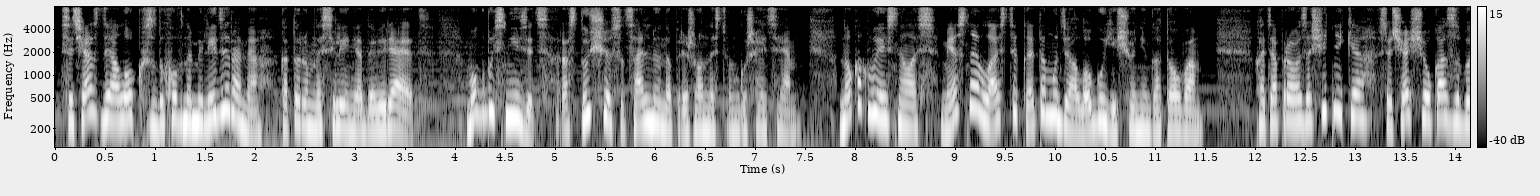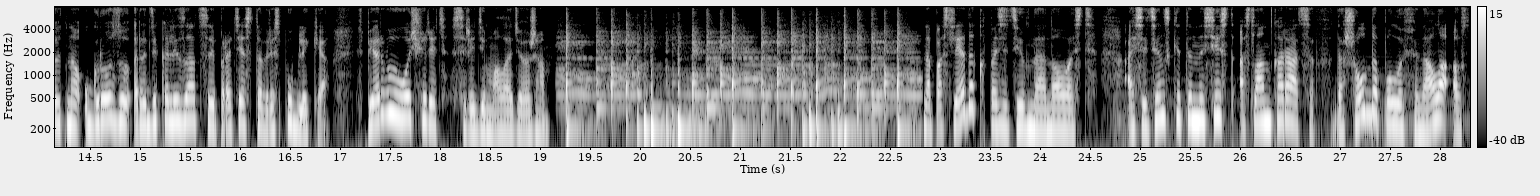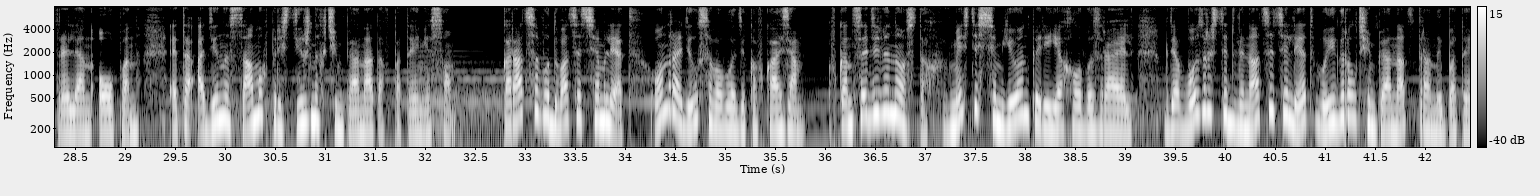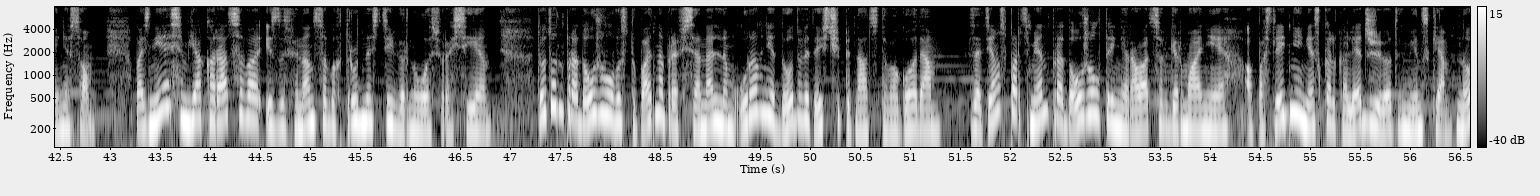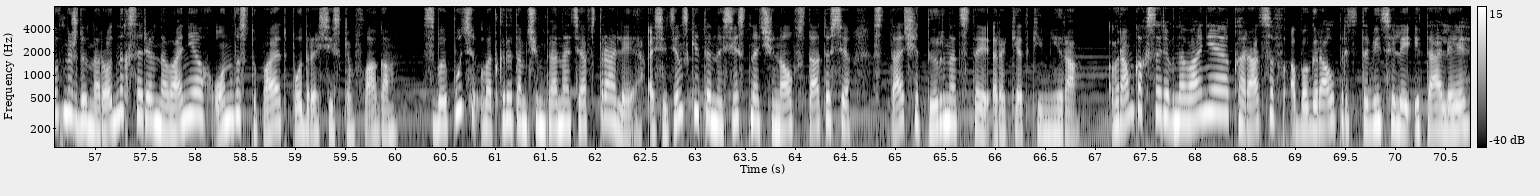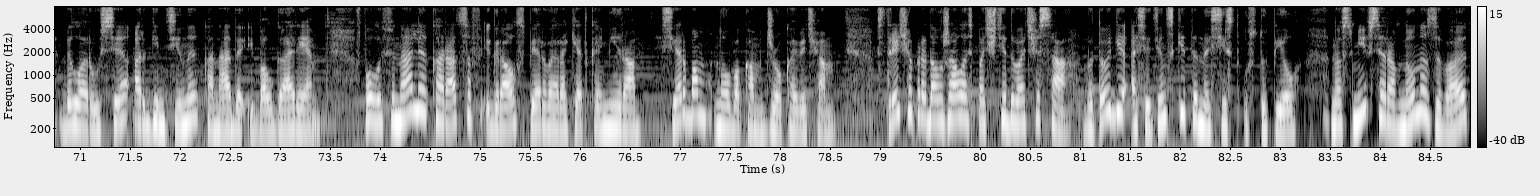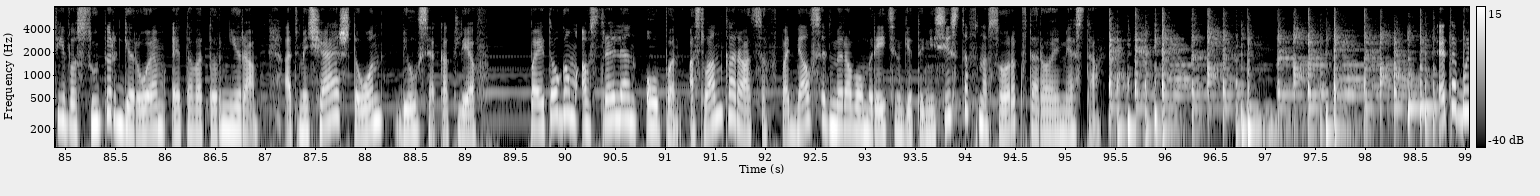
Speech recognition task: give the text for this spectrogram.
Сейчас диалог с духовными лидерами, которым население доверяет, мог бы снизить растущую социальную напряженность в Ингушетии. Но, как выяснилось, местные власти к этому диалогу еще не готовы. Хотя правозащитники все чаще указывают на угрозу радикализации протеста в республике, в первую очередь среди молодежи. Напоследок позитивная новость. Осетинский теннисист Аслан Карацев дошел до полуфинала Australian Open. Это один из самых престижных чемпионатов по теннису. Карацеву 27 лет. Он родился во Владикавказе. В конце 90-х вместе с семьей он переехал в Израиль, где в возрасте 12 лет выиграл чемпионат страны по теннису. Позднее семья Карацева из-за финансовых трудностей вернулась в Россию. Тут он продолжил выступать на профессиональном уровне до 2015 года. Затем спортсмен продолжил тренироваться в Германии, а последние несколько лет живет в Минске. Но в международных соревнованиях он выступает под российским флагом. Свой путь в открытом чемпионате Австралии осетинский теннисист начинал в статусе 114-й ракетки мира. В рамках соревнования Карацев обыграл представителей Италии, Беларуси, Аргентины, Канады и Болгарии. В полуфинале Карацев играл с первой ракеткой мира – сербом Новаком Джоковичем. Встреча продолжалась почти два часа. В итоге осетинский теннисист уступил. Но СМИ все равно называют его супергероем этого турнира, отмечая, что он бился как лев. По итогам Australian Open Аслан Карацев поднялся в мировом рейтинге теннисистов на 42 место.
